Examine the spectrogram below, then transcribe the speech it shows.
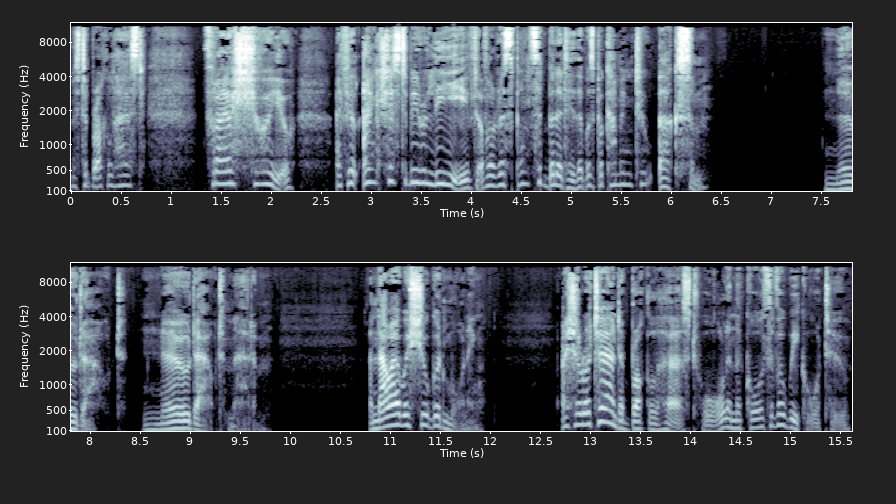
Mr. Brocklehurst, for I assure you I feel anxious to be relieved of a responsibility that was becoming too irksome. No doubt, no doubt, madam. And now I wish you good morning. I shall return to Brocklehurst Hall in the course of a week or two.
